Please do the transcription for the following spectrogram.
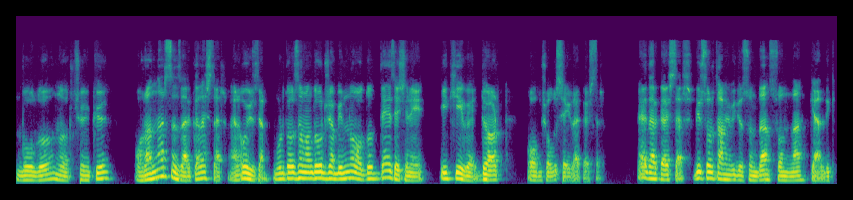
bulunur. Çünkü oranlarsınız arkadaşlar. Yani o yüzden. Burada o zaman doğru cevabım ne oldu? D seçeneği 2 ve 4 olmuş oldu sevgili arkadaşlar. Evet arkadaşlar bir soru tahmin videosunun sonuna geldik.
